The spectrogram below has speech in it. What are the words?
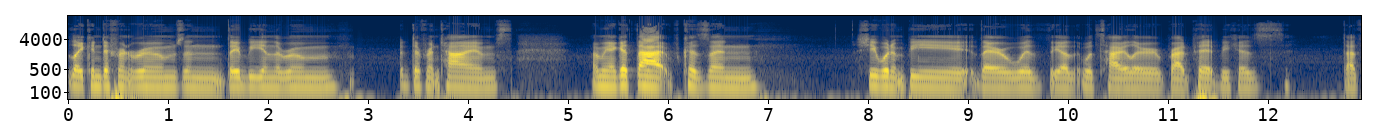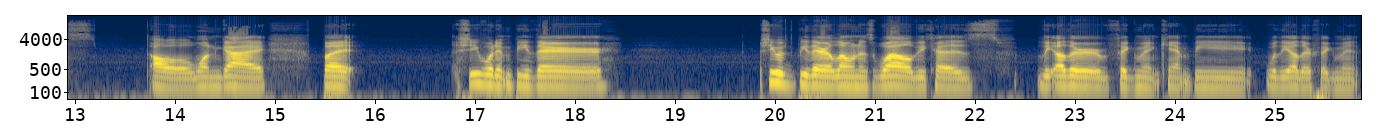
like in different rooms, and they'd be in the room at different times." I mean, I get that because then she wouldn't be there with the other with Tyler Brad Pitt because that's all one guy, but she wouldn't be there. She would be there alone as well because the other figment can't be with the other figment.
